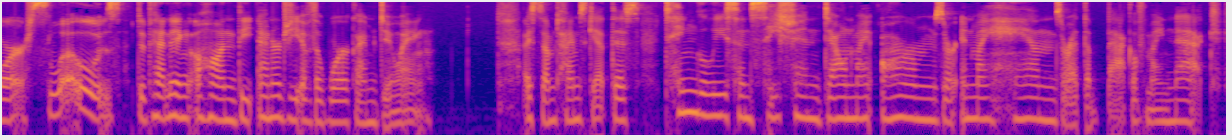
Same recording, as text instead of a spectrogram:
or slows depending on the energy of the work I'm doing. I sometimes get this tingly sensation down my arms or in my hands or at the back of my neck,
